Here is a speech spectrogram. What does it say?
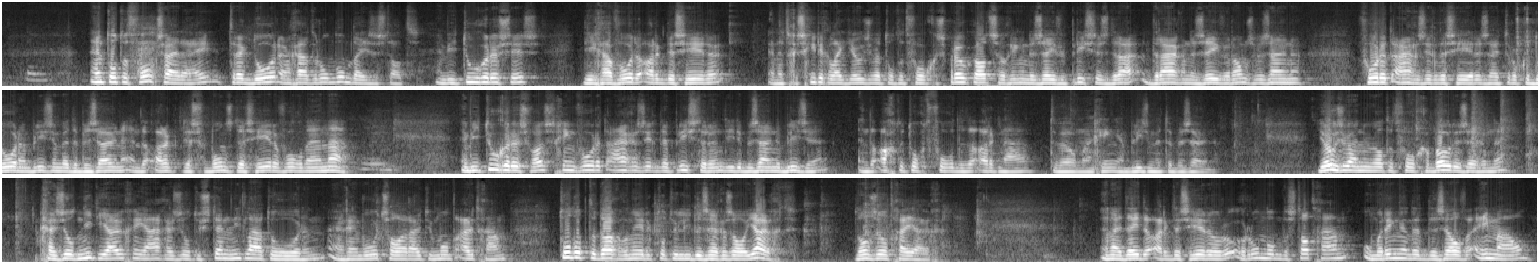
En tot het volk zeide hij: Trek door en gaat rondom deze stad. En wie toegerust is, die gaat voor de ark des Heren en het geschiedde gelijk Jozua tot het volk gesproken had. Zo gingen de zeven priesters dra dragen de zeven ramsbezuinen voor het aangezicht des heren. Zij trokken door en bliezen met de bezuinen en de ark des verbonds des heren volgde hen na. En wie toegerust was, ging voor het aangezicht der priesteren die de bezuinen bliezen. En de achtertocht volgde de ark na, terwijl men ging en blies met de bezuinen. Jozua nu had het volk geboden, zeggende... Gij zult niet juichen, ja, gij zult uw stem niet laten horen, en geen woord zal er uit uw mond uitgaan, tot op de dag wanneer ik tot jullie de zeggen zal, juicht. Dan zult gij juichen. En hij deed de ark des heren rondom de stad gaan, omringende dezelfde eenmaal.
